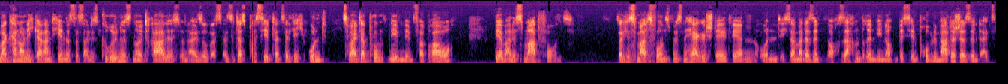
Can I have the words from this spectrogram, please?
und man kann auch nicht garantieren, dass das alles grün ist, neutral ist und all sowas. Also das passiert tatsächlich. Und zweiter Punkt, neben dem Verbrauch, wir haben alle Smartphones solche Smartphones müssen hergestellt werden. Und ich sage mal, da sind noch Sachen drin, die noch ein bisschen problematischer sind als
